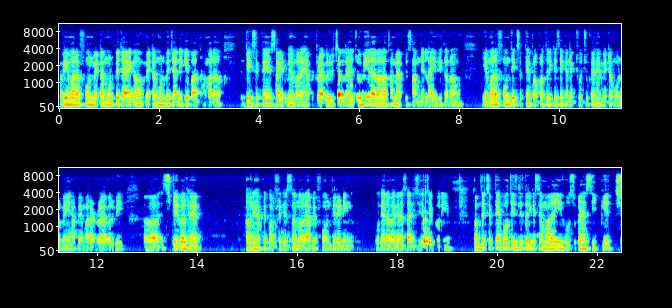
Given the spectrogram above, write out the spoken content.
अभी हमारा फ़ोन मेटा मोड पे जाएगा। मेटा मोड में जाने के बाद हमारा, देख सकते हैं साइड में हमारा यहाँ पे ड्राइवर भी चल रहा है। जो भी एरर आ रहा था, मैं आपके सामने लाइव भी कर रहा हूँ। ये हमारा फ़ोन देख सकते हैं प्रॉपर तरीके से कनेक्ट हो चुका है मेटा मोड में। यहाँ पे हमारा ड्राइवर भी स्टेबल है। और यहाँ पे कॉन्फ़िगरेशन और यहाँ पे फ़ोन के रेडिंग वगैरह वगैरह सारी चीज़ें चेक हो रही है। तो आप देख सकते हैं, बहुत ईजिली तरीके से हमारा ये हो चुका है C P H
